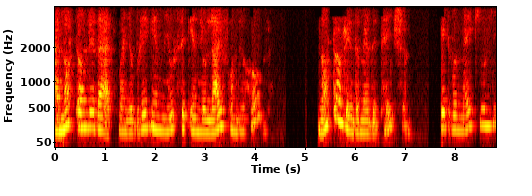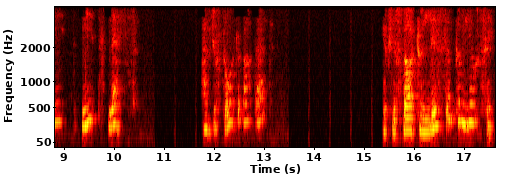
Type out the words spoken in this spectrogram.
And not only that, when you bring in music in your life on the whole, not only in the meditation, it will make you eat less. Have you thought about that? If you start to listen to music,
